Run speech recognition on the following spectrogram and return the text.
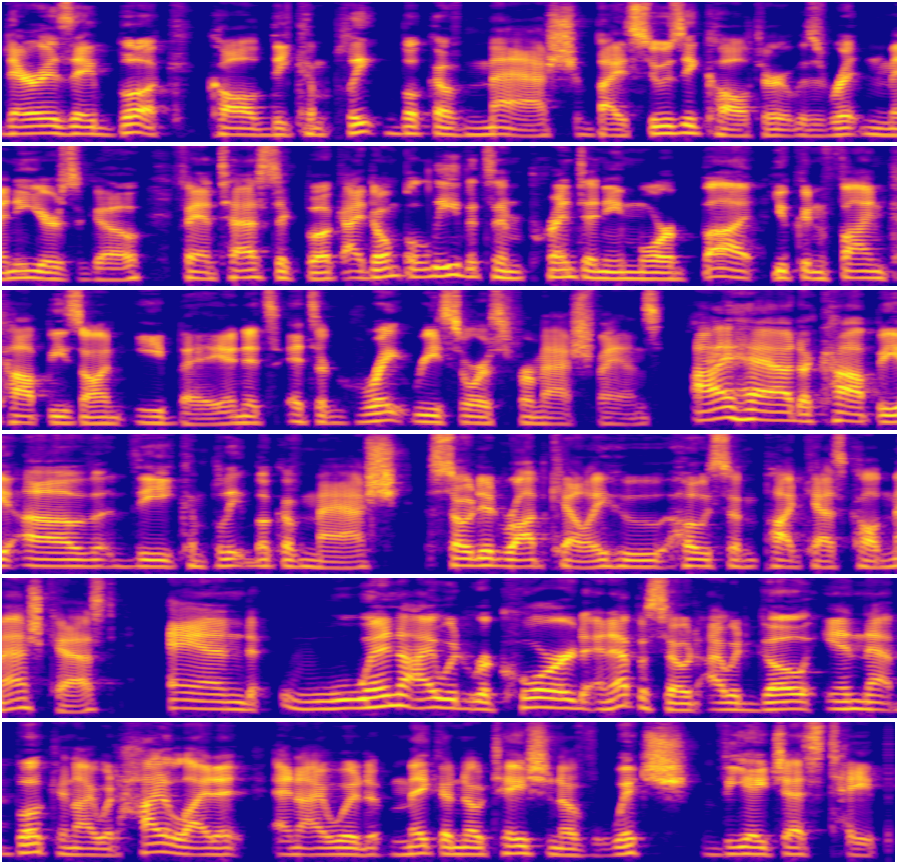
There is a book called The Complete Book of MASH by Suzy Kalter. It was written many years ago. Fantastic book. I don't believe it's in print anymore, but you can find copies on eBay and it's it's a great resource for MASH fans. I had a copy of The Complete Book of MASH. So did Rob Kelly, who hosts a podcast called MASHcast. And when I would record an episode, I would go in that book and I would highlight it and I would make a notation of which VHS tape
